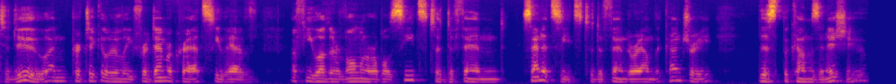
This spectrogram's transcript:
to do, and particularly for Democrats who have a few other vulnerable seats to defend, Senate seats to defend around the country, this becomes an issue.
